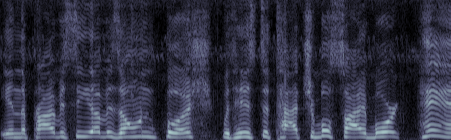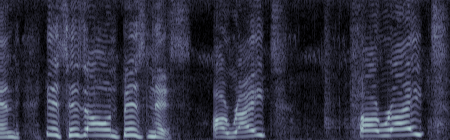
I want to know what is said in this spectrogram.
in the privacy of his own bush with his detachable cyborg hand is his own business. All right? All right?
